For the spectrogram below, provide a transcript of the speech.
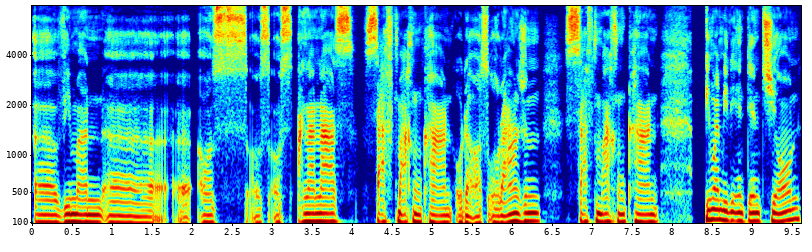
äh, wie man äh, aus, aus, aus Ananas Saft machen kann oder aus Orangen Saft machen kann. Immer mit der Intention,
